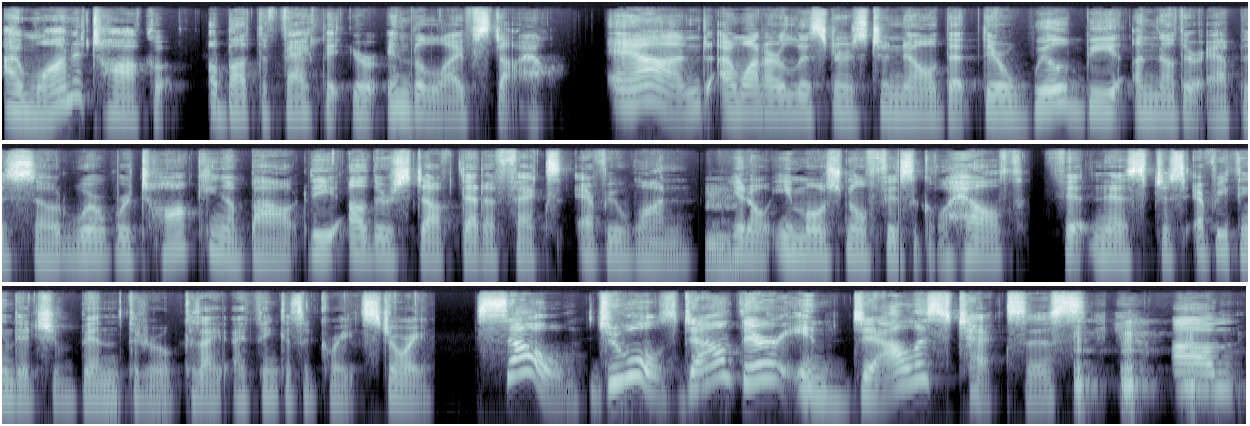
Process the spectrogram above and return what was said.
I want to talk about the fact that you're in the lifestyle. And I want our listeners to know that there will be another episode where we're talking about the other stuff that affects everyone, mm. you know, emotional, physical health, fitness, just everything that you've been through, because I, I, think it's a great story. So, Jules, down there in Dallas, Texas, um,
